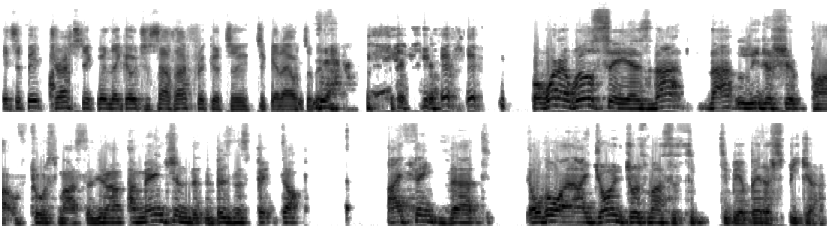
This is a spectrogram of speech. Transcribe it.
it's a bit drastic when they go to South Africa to, to get out of it. Yeah. but what I will say is that that leadership part of Toastmasters, you know, I mentioned that the business picked up. I think that although I, joined Toastmasters to, to be a better speaker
